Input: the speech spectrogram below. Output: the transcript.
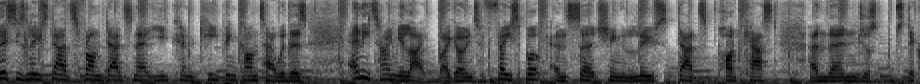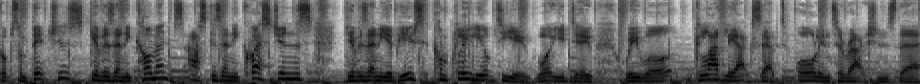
This is Loose Dads from Dadsnet. You can keep in contact with us anytime you like by going to Facebook and searching Loose Dads Podcast and then just stick up some pictures, give us any comments, ask us any questions, give us any abuse. Completely up to you what you do. We will gladly accept all interactions there.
